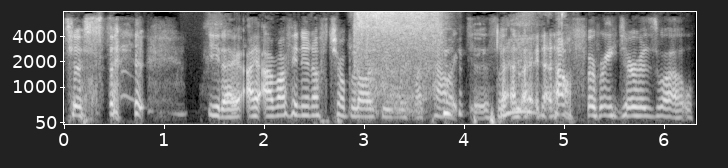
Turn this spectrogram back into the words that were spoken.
just, you know, I, I'm having enough trouble arguing with my characters, let alone an alpha reader as well.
